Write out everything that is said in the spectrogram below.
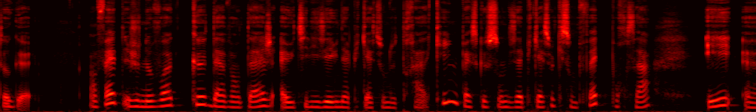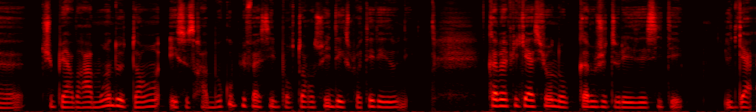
Toggle. En fait, je ne vois que davantage à utiliser une application de tracking parce que ce sont des applications qui sont faites pour ça et euh, tu perdras moins de temps et ce sera beaucoup plus facile pour toi ensuite d'exploiter tes données. Comme application, donc comme je te les ai citées, il y a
